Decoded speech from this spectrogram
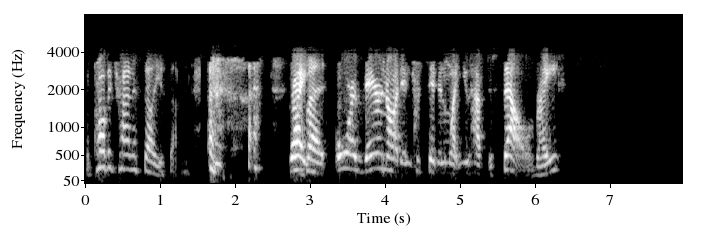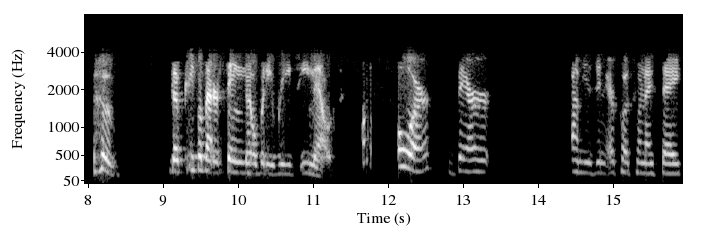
they're probably trying to sell you something. right. But or they're not interested in what you have to sell, right? Who? The people that are saying nobody reads emails. Or they're I'm using air quotes when I say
